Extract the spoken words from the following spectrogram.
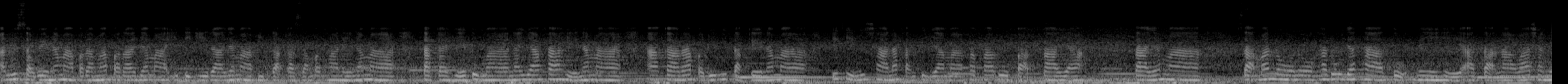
อนุสาวเวนมาปรมะปรายมา อิติกีรายมาปิตกสัมปทานเนมาตักกะเหตุมานายาคาเหนมา อาการะปริวิตกเกนมา ทิฏฐินิชานขันติยามาพระพารูปะตายะตายมา สามโนโนคารุยธาตุเมเหอัตตนาวาชเน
